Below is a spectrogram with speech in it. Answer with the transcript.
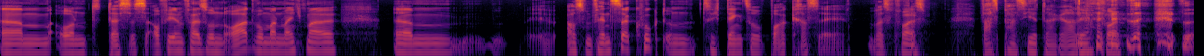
Ähm, und das ist auf jeden Fall so ein Ort, wo man manchmal ähm, aus dem Fenster guckt und sich denkt so, boah, krass, ey, was, Voll. was, was passiert da gerade? Ja, voll. so,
